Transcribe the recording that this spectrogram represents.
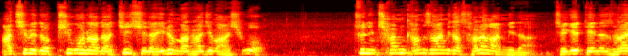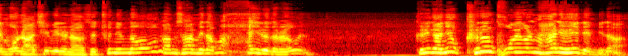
아침에도 피곤하다, 지치다 이런 말 하지 마시고 주님 참 감사합니다, 사랑합니다. 제 곁에 있는 사람이 오늘 아침 일어나서 주님 너무 감사합니다, 막 이러더라고요. 그러니까요 그런 고백을 많이 해야 됩니다.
